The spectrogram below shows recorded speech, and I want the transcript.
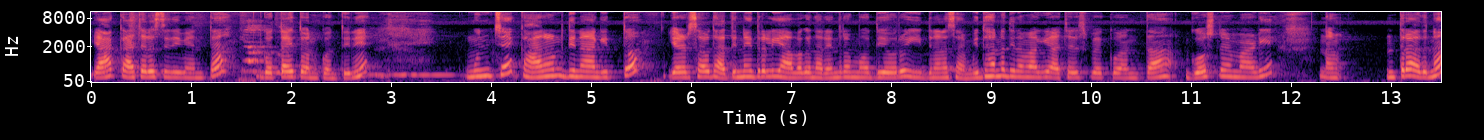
ಯಾಕೆ ಆಚರಿಸ್ತಿದ್ದೀವಿ ಅಂತ ಗೊತ್ತಾಯಿತು ಅಂದ್ಕೊತೀನಿ ಮುಂಚೆ ಕಾನೂನು ದಿನ ಆಗಿತ್ತು. ಎರಡು ಸಾವಿರದ ಹದಿನೈದರಲ್ಲಿ ಯಾವಾಗ ನರೇಂದ್ರ ಮೋದಿಯವರು ಈ ದಿನನ ಸಂವಿಧಾನ ದಿನವಾಗಿ ಆಚರಿಸಬೇಕು ಅಂತ ಘೋಷಣೆ ಮಾಡಿ ನಂತರ ಅದನ್ನು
